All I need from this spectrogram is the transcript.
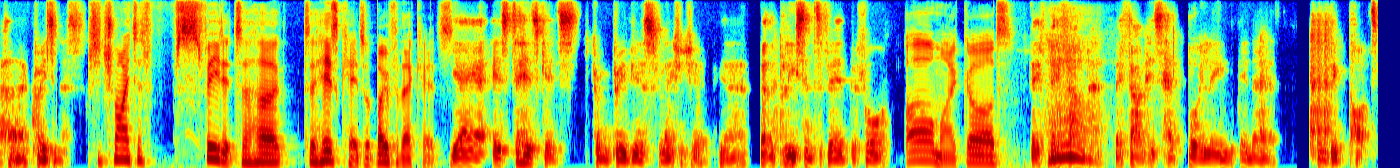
her craziness. She tried to feed it to her to his kids or both of their kids. Yeah, yeah, it's to his kids from a previous relationship. Yeah, but the police interfered before. Oh my god! They, they found they found his head boiling in a in a big pot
